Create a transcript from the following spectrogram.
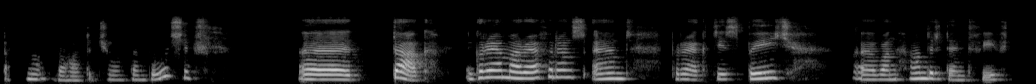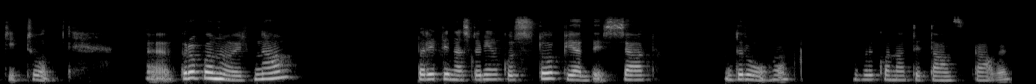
Так, ну, багато чого там було ще. Е, так, grammar reference and practice page е, 152. Е, пропонують нам перейти на сторінку 152, виконати там вправи.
